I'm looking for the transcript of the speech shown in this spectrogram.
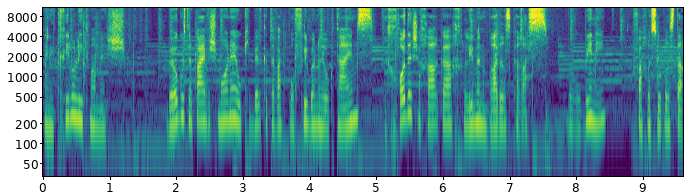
הן התחילו להתממש. באוגוסט 2008 הוא קיבל כתבת פרופיל בניו יורק טיימס, וחודש אחר כך לימן בראדרס קרס, ורוביני הפך לסופרסטאר.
